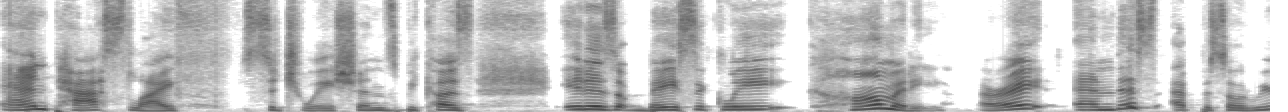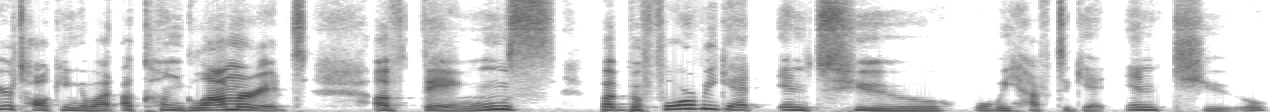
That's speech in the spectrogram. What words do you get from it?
and past life situations because it is basically comedy. All right. And this episode, we are talking about a conglomerate of things. But before we get into what we have to get into,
